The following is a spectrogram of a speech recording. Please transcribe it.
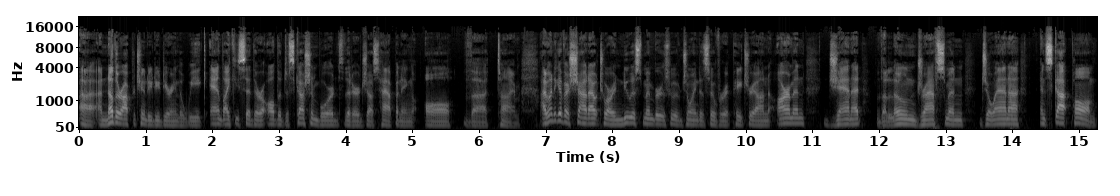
uh, another opportunity during the week. And like you said, there are all the discussion boards that are just happening all the time. I want to give a shout out to our newest members who have joined us over at Patreon Armin, Janet, the lone draftsman, Joanna, and Scott Palm.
